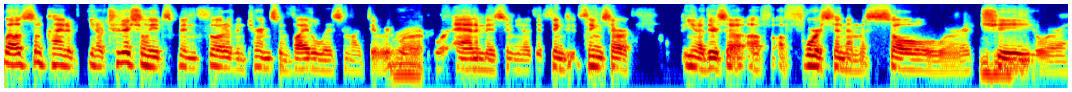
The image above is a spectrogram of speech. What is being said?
well some kind of you know traditionally it's been thought of in terms of vitalism like there right. or, or animism you know that things things are you know there's a, a, a, force in them a soul or a chi mm-hmm. or a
